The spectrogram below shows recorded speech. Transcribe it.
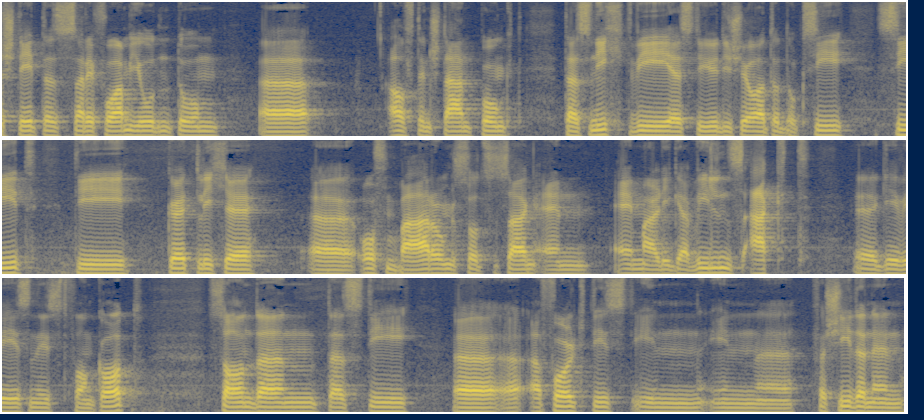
steht das Reformjudentum auf den Standpunkt, dass nicht, wie es die jüdische Orthodoxie sieht, die göttliche Offenbarung sozusagen ein einmaliger Willensakt äh, gewesen ist von Gott, sondern dass die äh, äh, erfolgt ist in, in äh, verschiedenen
